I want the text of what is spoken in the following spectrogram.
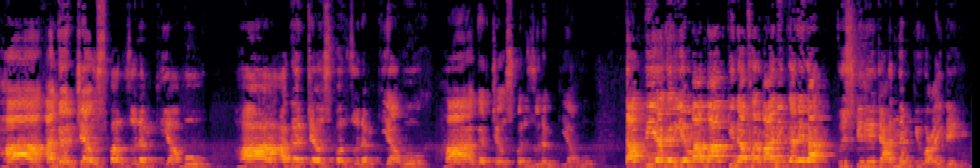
हाँ अगर चाहे उस पर जुल्म किया हो। हाँ अगर चाहे उस पर जुल्म किया हो। हाँ अगर चाहे उस पर जुल्म किया हो। तब भी अगर ये माँ बाप की नाफरमानी करेगा तो इसके लिए जहन्नम की वाइदे हैं।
